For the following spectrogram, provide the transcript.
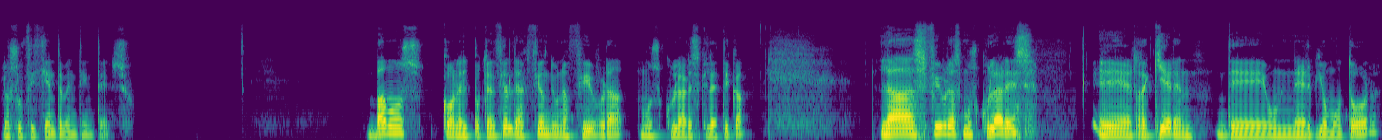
lo suficientemente intenso. Vamos con el potencial de acción de una fibra muscular esquelética. Las fibras musculares eh, requieren de un nervio motor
